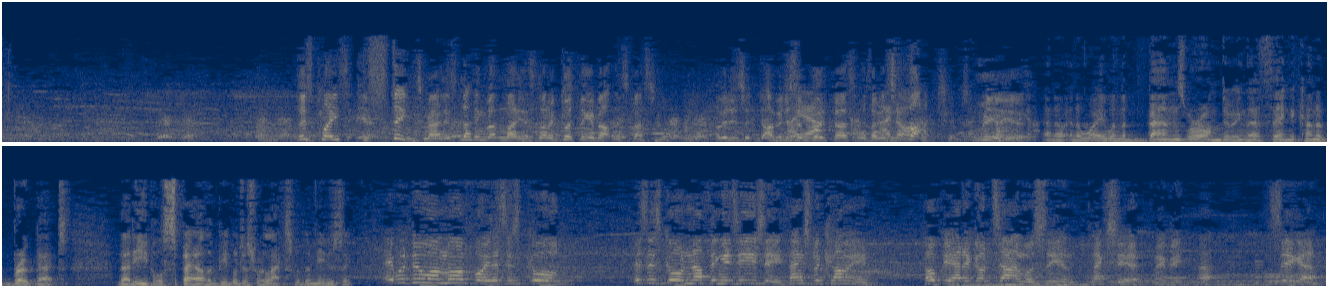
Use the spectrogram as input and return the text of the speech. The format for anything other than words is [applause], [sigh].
This place is stinks, man. It's nothing but money. It's not a good thing about this festival. I've been to, some- I've been to some Yeah. good festivals, and I it's know. fucked. It really is. And in a way, when the bands were on doing their thing, it kind of broke that, that evil spell, and people just relax with the music. Hey, we'll do one more for you. This is called. This is called Nothing Is Easy. Thanks for coming. Hope you had a good time. We'll see you next year, maybe. Huh? See you again.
